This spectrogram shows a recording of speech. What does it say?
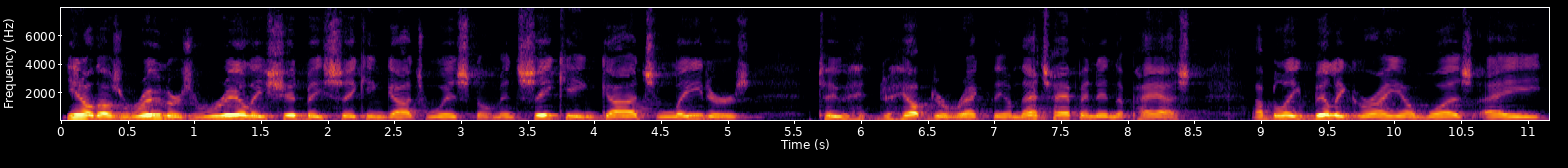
you know, those rulers really should be seeking God's wisdom and seeking God's leaders to, help direct them. That's happened in the past. I believe Billy Graham was a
